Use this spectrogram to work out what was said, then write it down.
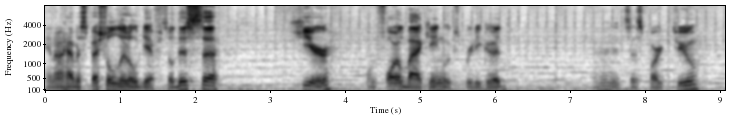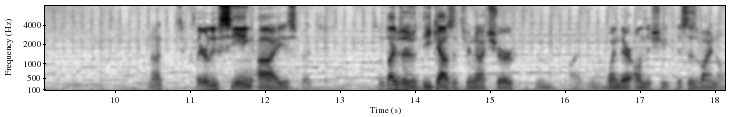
and I have a special little gift. So this uh, here on foil backing looks pretty good. And it says part two. Not clearly seeing eyes, but sometimes there's decals that you're not sure when they're on the sheet. This is vinyl.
